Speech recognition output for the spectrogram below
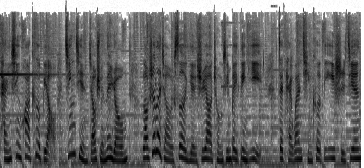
弹性化课表，精简教学内容。老师的角色也需要重新被定义。在台湾停课第一时间，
